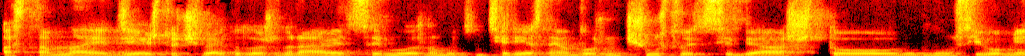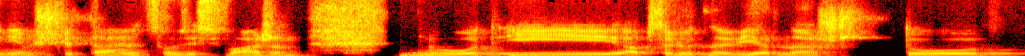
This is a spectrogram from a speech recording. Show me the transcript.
основная идея, что человеку должно нравиться, ему должно быть интересно, и он должен чувствовать себя, что ну, с его мнением считаются, он здесь важен. Вот. И абсолютно верно, что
